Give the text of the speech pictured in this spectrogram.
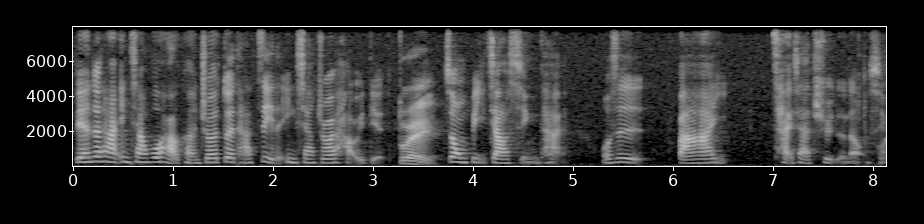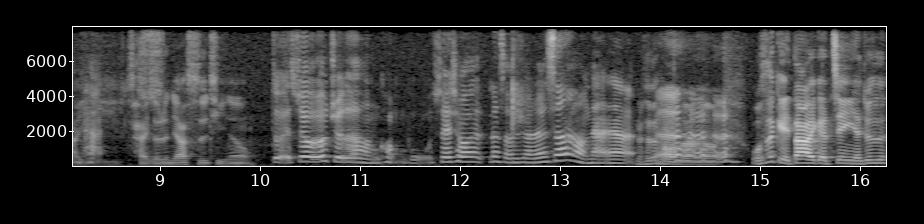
别人对他印象不好，可能就会对他自己的印象就会好一点。对，这种比较心态，我是把他踩下去的那种心态。踩着人家尸体那种，对，所以我就觉得很恐怖。所以说那时候就觉得人生好难啊，人生好难啊。我是给大家一个建议，就是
